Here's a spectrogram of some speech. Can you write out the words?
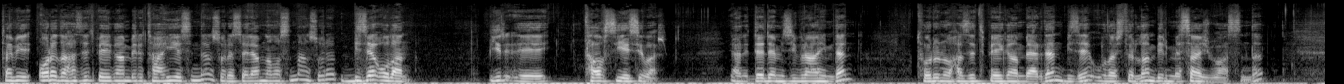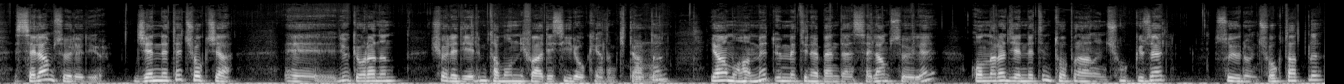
tabi orada Hazreti Peygamber'i tahiyyesinden sonra selamlamasından sonra bize olan bir e, tavsiyesi var. Yani dedemiz İbrahim'den torunu Hazreti Peygamber'den bize ulaştırılan bir mesaj bu aslında. Selam söyle diyor. Cennete çokça e, diyor ki oranın şöyle diyelim tam onun ifadesiyle okuyalım kitaptan. Hı hı. Ya Muhammed ümmetine benden selam söyle. Onlara cennetin toprağının çok güzel, suyunun çok tatlı,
